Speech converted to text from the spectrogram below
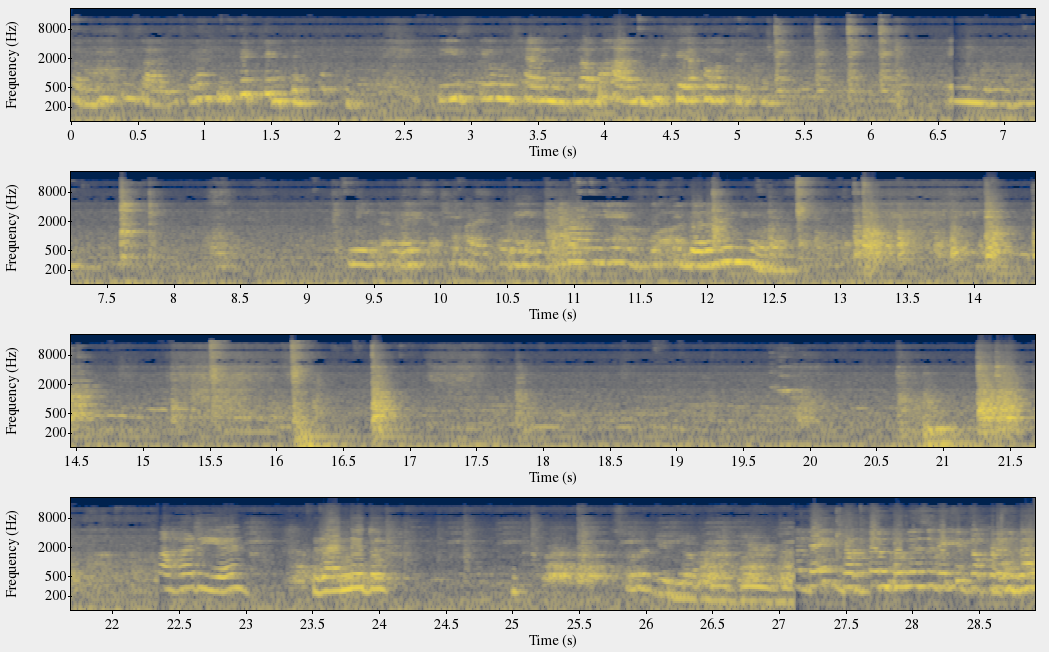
छब्बीस साल के तीस के हो मुकला बाहर बुढ़िया हो हाँ ये गर्म ही नहीं हो रहा बाहर ही है। रहने दो। देख बर्तन धोने से लेके कपड़े धोने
